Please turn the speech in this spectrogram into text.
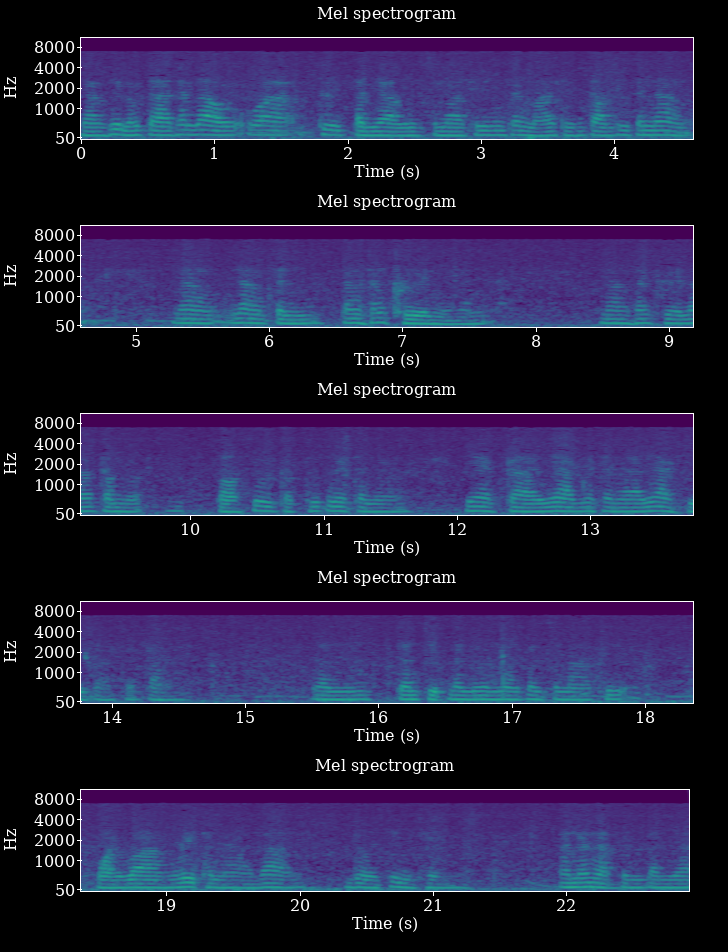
อย่างที่หลวงตาท่านเล่าว่าที่ปัญญาสมาธิท่านหมายถึงตอนที่ท่านนั่งนั่งนั่งเป็นตั้งทั้งคืนอย่างนั้น นั่งทั้งคืนแล้วกำหนดต่อสู้กับทุกเวทนา แยกกายแยกเวทนาแยกจิตออกจากกันมันจนจิตมันรวมลงเป็นสมาธิปล่อยวางเวทนาได้โดยสิ้นเชิงอันนั้นเป็นปัญญา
